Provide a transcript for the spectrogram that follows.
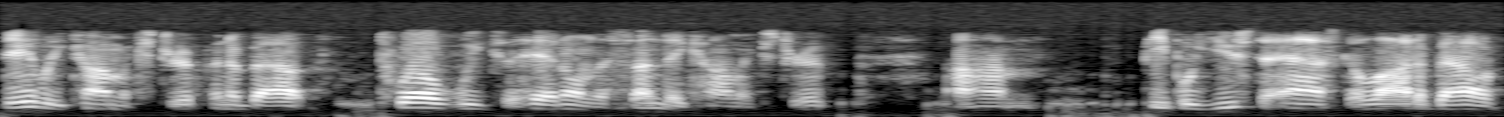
daily comic strip and about 12 weeks ahead on the Sunday comic strip. Um, people used to ask a lot about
